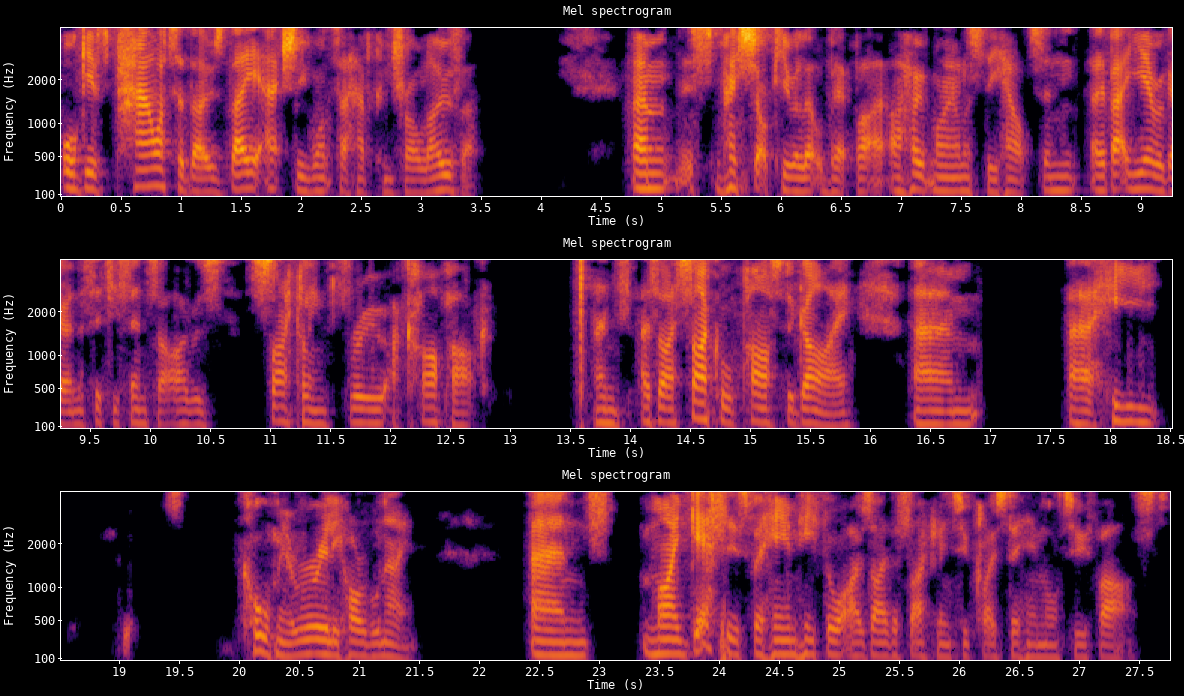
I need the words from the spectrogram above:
or gives power to those they actually want to have control over. Um, this may shock you a little bit, but I hope my honesty helps. And about a year ago in the city centre, I was cycling through a car park. And as I cycled past a guy, um, uh, he called me a really horrible name. And my guess is for him, he thought I was either cycling too close to him or too fast.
